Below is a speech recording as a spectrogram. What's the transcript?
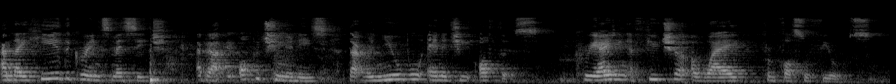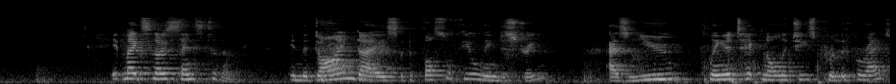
and they hear the Greens' message about the opportunities that renewable energy offers, creating a future away from fossil fuels. It makes no sense to them in the dying days of the fossil fuel industry, as new, cleaner technologies proliferate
